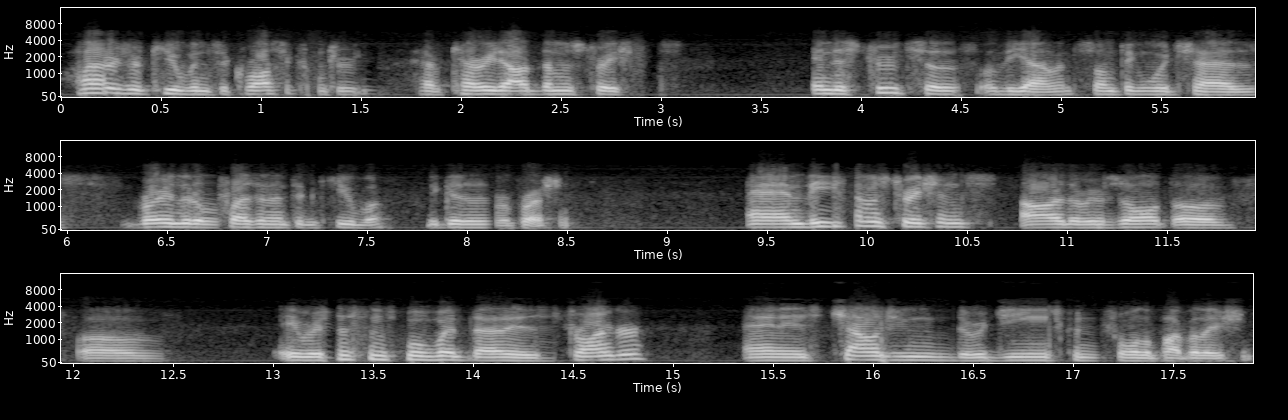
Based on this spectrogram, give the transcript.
hundreds of Cubans across the country have carried out demonstrations in the streets of, of the island, something which has very little precedent in Cuba because of repression. And these demonstrations are the result of, of a resistance movement that is stronger and is challenging the regime's control of the population.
